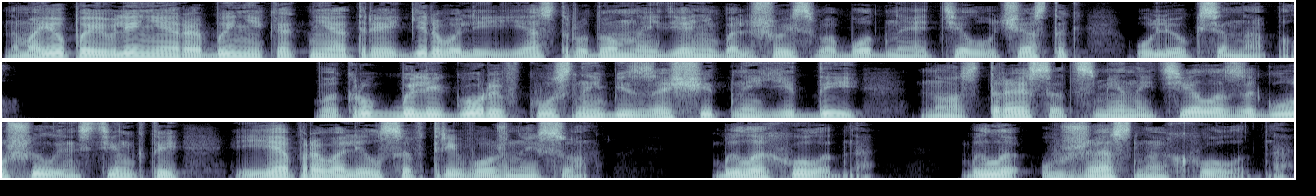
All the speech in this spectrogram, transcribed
На мое появление рабы никак не отреагировали, и я, с трудом найдя небольшой свободный от тела участок, улегся на пол. Вокруг были горы вкусной беззащитной еды, но стресс от смены тела заглушил инстинкты, и я провалился в тревожный сон. Было холодно. Было ужасно холодно.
